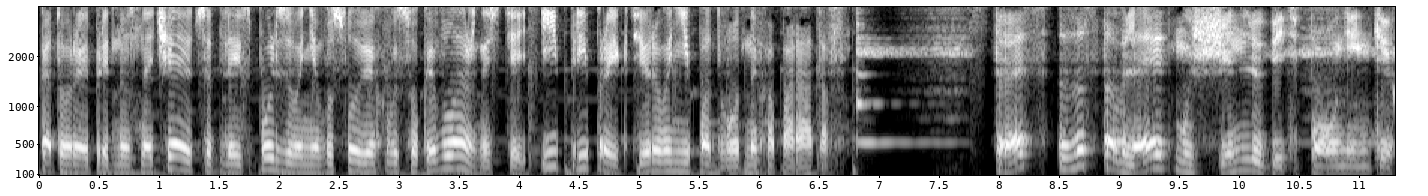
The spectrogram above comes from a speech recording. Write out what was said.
которые предназначаются для использования в условиях высокой влажности и при проектировании подводных аппаратов. Стресс заставляет мужчин любить полненьких.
